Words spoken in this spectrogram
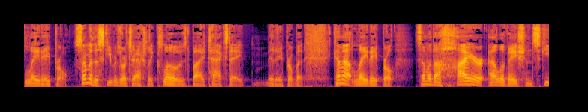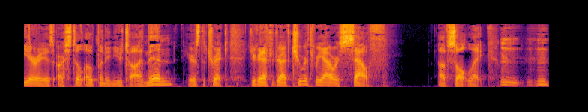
late April. Some of the ski resorts are actually closed by tax day, mid April, but come out late April. Some of the higher elevation ski areas are still open in Utah. And then here's the trick you're going to have to drive two or three hours south of Salt Lake. And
